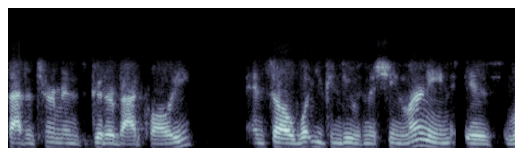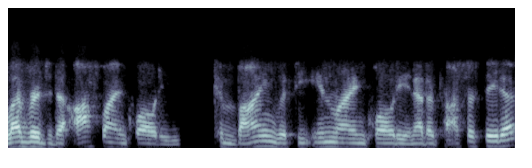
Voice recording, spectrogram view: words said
that determines good or bad quality. And so, what you can do with machine learning is leverage the offline quality combined with the inline quality and other process data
